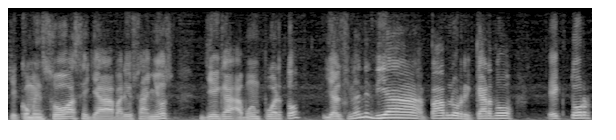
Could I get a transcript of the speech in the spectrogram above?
que comenzó hace ya varios años llega a buen puerto y al final del día Pablo, Ricardo, Héctor,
